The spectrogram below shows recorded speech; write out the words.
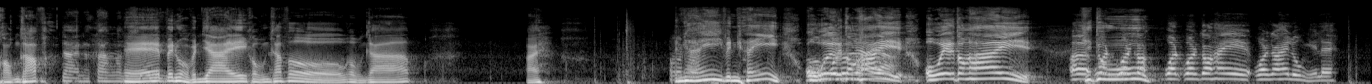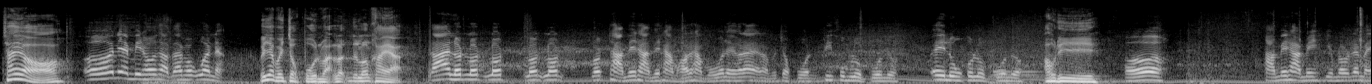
ขอบคุณครับ ได้นะตังค์อะเฮ้เป็นห่วงเป็นใยขอบคุณครับผมขอบคุณครับ ไป เป็นไง เป็นไง โอ้ยต้องให้ โอ้ยต้องให้ เออคิดดู อ้วนอ้วนก็อ้วนอ้วนก็ให้อ้วนก็ให้ลุงอย่างนี้เลย ใช่หรอ เออเนี่ยมีโทรศัพท์ได้เพราะอ้วนเนี่ยไม่อยากไปจกปูนว่ะรถรถใครอะ ได้รถรถรถรถรถรถถามไม่ถามไม่ถามเขาถามผมว่าเลยก็ได้ถามไปจกปูนพี่คุมหลุมปูนอยู่เอ้ยลุงคุมหลุมปูนอยู่เอาดี เออ ถามไม่ถามไม่ยืมรถได้ไหม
